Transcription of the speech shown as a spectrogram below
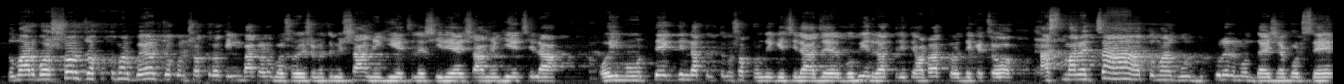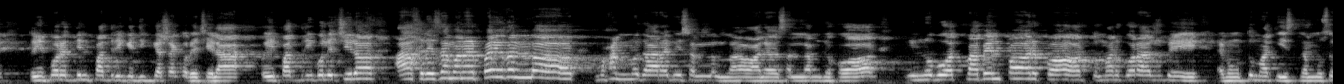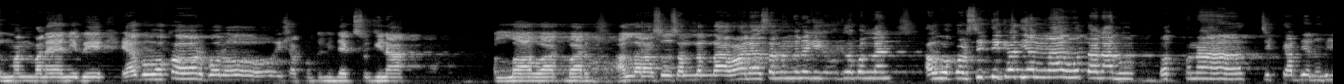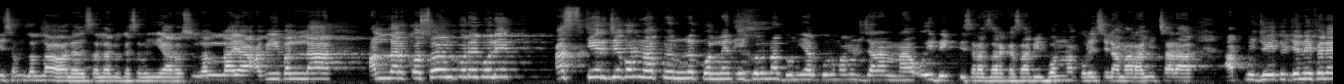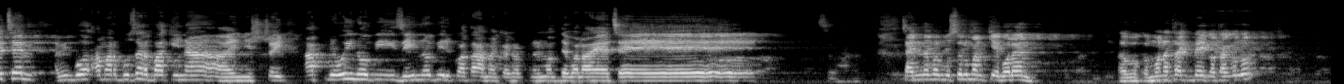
তোমার বছর যখন, তোমার বয়স যখন সতেরো কিংবা আঠারো বছর, ওই সময় তুমি স্বামী গিয়েছিলে, সিরিয়ায় স্বামী গিয়েছিলা। ওই মুহূর্তে একদিন রাত্রে তুমি স্বপ্ন দেখেছিলা যে গভীর রাত্রিতে হঠাৎ করে দেখেছ, আসমানের চাঁদ তোমার বুকুলের মধ্যে এসে পড়ছে। তুমি পরের দিন পাদ্রিকে জিজ্ঞাসা করেছিলা, ওই পাদ্রি বলেছিল, আখরে জামানার পয়গম্বর মুহাম্মদ আরবি সাল্লাল্লাহু আলাইহি সাল্লাম যখন নবুয়ত পাবেন পাওয়ার পর তোমার ঘর আসবে এবং তোমাকে ইসলাম মুসলমান বানায় নিবে। আবু বকর বলো, এই স্বপ্ন তুমি দেখছ কিনা? আল্লাহু আকবার। আল্লাহ রাসূল সাল্লাল্লাহু আলাইহি ওয়াসাল্লাম নবীকে বললেন? আবু বকর সিদ্দিক রাদিয়াল্লাহু তাআলা তৎক্ষণাৎ চিৎকার দিয়ে নবী সাল্লাল্লাহু আলাইহি ওয়াসাল্লামের কাছে ইয়া রাসূলুল্লাহ, ইয়া হাবিবাল্লাহ, আল্লাহর কসম করে বলি, আজকের যে ঘটনা আপনি উল্লেখ করলেন, এই ঘটনা দুনিয়ার কোনো মানুষ জানান না। ওই ব্যক্তি ছাড়া যার কাছে আমি বর্ণনা করেছিলাম আর আমি ছাড়া আপনি যেহেতু জেনে ফেলেছেন, আমি আমার বোঝার বাকি নাই নিশ্চয়ই। আপনি ওই নবী, যেই নবীর কথা আমাকে স্বপ্নের মধ্যে বলা হয়েছে। চার নম্বর মুসলমান কে বলেন? মনে থাকবে কথাগুলো?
